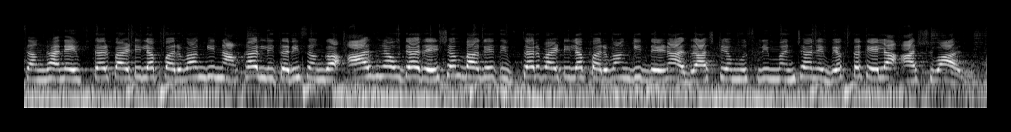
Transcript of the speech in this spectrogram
संघाने इफ्तार पार्टीला परवानगी नाकारली तरी संघ आज न उद्या रेशम बागेत इफ्तार पार्टीला परवानगी देणार राष्ट्रीय मुस्लिम मंचाने व्यक्त केला आश्वास.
